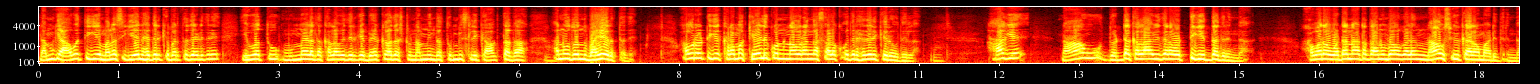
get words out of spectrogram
ನಮಗೆ ಆವತ್ತಿಗೆ ಮನಸ್ಸಿಗೆ ಏನು ಹೆದರಿಕೆ ಬರ್ತದೆ ಹೇಳಿದರೆ, ಇವತ್ತು ಮುಮ್ಮೇಳದ ಕಲಾವಿದರಿಗೆ ಬೇಕಾದಷ್ಟು ನಮ್ಮಿಂದ ತುಂಬಿಸಲಿಕ್ಕೆ ಆಗ್ತದಾ? ಅನ್ನೋದೊಂದು ಭಯ ಇರ್ತದೆ. ಅವರೊಟ್ಟಿಗೆ ಕ್ರಮ ಕೇಳಿಕೊಂಡು ನಾವು ರಂಗಸ್ಥಳಕ್ಕೆ ಹೋದರೆ ಹೆದರಿಕೆ ಇರುವುದಿಲ್ಲ. ಹಾಗೆ ನಾವು ದೊಡ್ಡ ಕಲಾವಿದರ ಒಟ್ಟಿಗೆ ಇದ್ದದರಿಂದ, ಅವರ ಒಡನಾಟದ ಅನುಭವಗಳನ್ನು ನಾವು ಸ್ವೀಕಾರ ಮಾಡಿದ್ರಿಂದ,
